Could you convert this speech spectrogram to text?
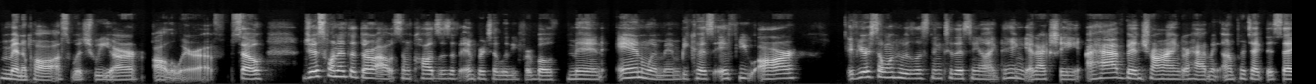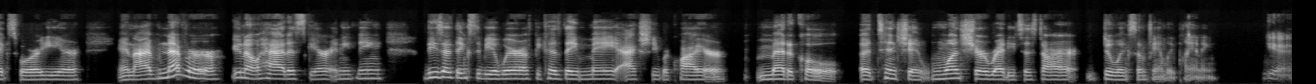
menopause, which we are all aware of. So, just wanted to throw out some causes of infertility for both men and women because if you are if you're someone who's listening to this and you're like, dang, it actually, I have been trying or having unprotected sex for a year and I've never, you know, had a scare or anything. These are things to be aware of because they may actually require medical attention once you're ready to start doing some family planning. Yeah.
